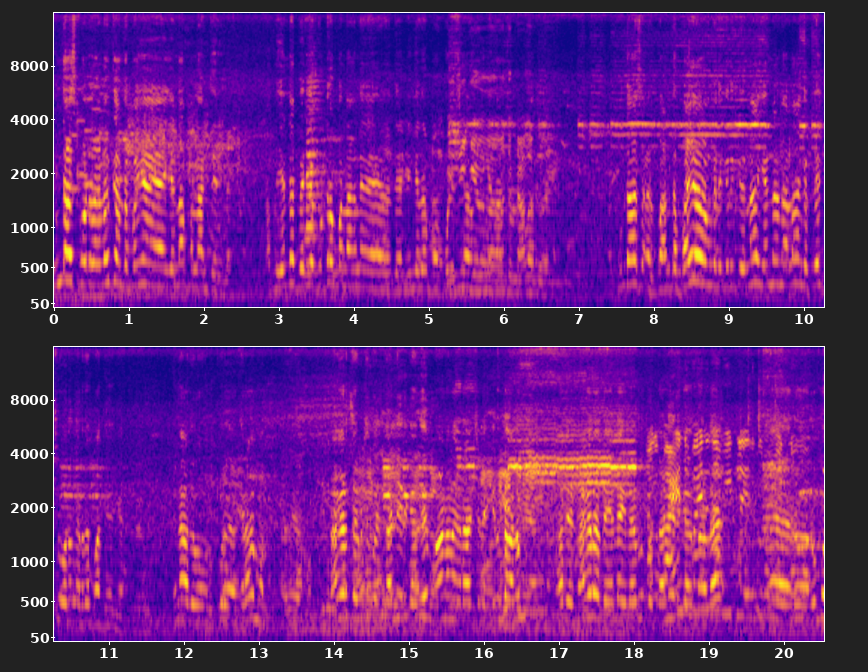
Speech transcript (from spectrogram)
குண்டாஸ் போடுற அளவுக்கு அந்த பையன் என்ன பண்ணலான்னு தெரியல. அப்படி என்ன பெரிய குற்றம் பண்ணாங்கன்னு நீங்க தான் போலீஸ் நீங்க தான் சொல்லணும். குண்டாஸ் அந்த பயம் அவங்களுக்கு இருக்குன்னா என்னென்னலாம் அங்கே பேச்சு வருங்கிறத பார்த்துக்கங்க. ஏன்னா அது ஒரு கிராமம். அது நகரத்தை விட்டு கொஞ்சம் தள்ளி இருக்காது மாநகராட்சியில் இருந்தாலும் அது நகரத்தை எல்லையிலிருந்து கொஞ்சம் தள்ளி இருக்கிறதுனால ரொம்ப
